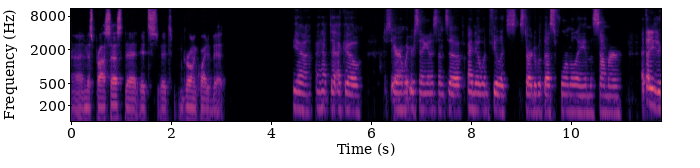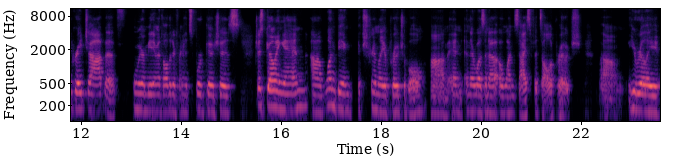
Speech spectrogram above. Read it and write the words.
uh, and this process that it's it's growing quite a bit yeah i'd have to echo just Aaron, what you're saying in a sense of I know when Felix started with us formally in the summer, I thought he did a great job of when we were meeting with all the different head sport coaches, just going in, uh, one being extremely approachable, um, and and there wasn't a, a one size fits all approach. Um, he really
